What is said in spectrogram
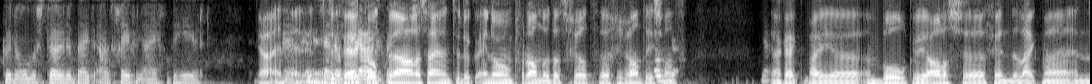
kunnen ondersteunen bij het uitgeven in eigen beheer. Ja, en, en, en de verkoopkanalen zijn natuurlijk enorm veranderd. Dat scheelt uh, gigantisch. want ja. ja. kijk, bij uh, een bol kun je alles uh, vinden, lijkt me. En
